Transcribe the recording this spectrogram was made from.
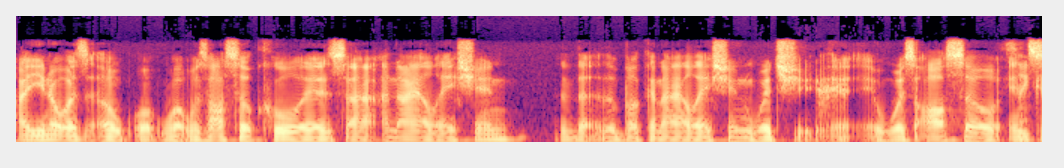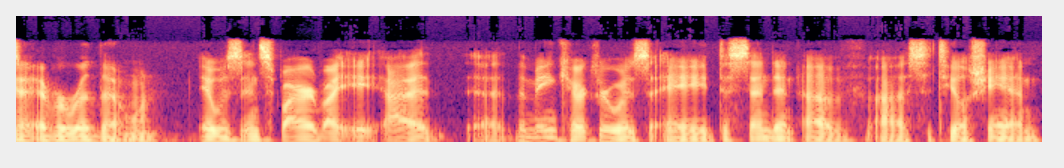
Uh, you know what was oh, what was also cool is uh, Annihilation, the the book Annihilation, which uh, it was also I think I ever read that one. it was inspired by uh, uh, the main character was a descendant of uh, Satil Shan,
